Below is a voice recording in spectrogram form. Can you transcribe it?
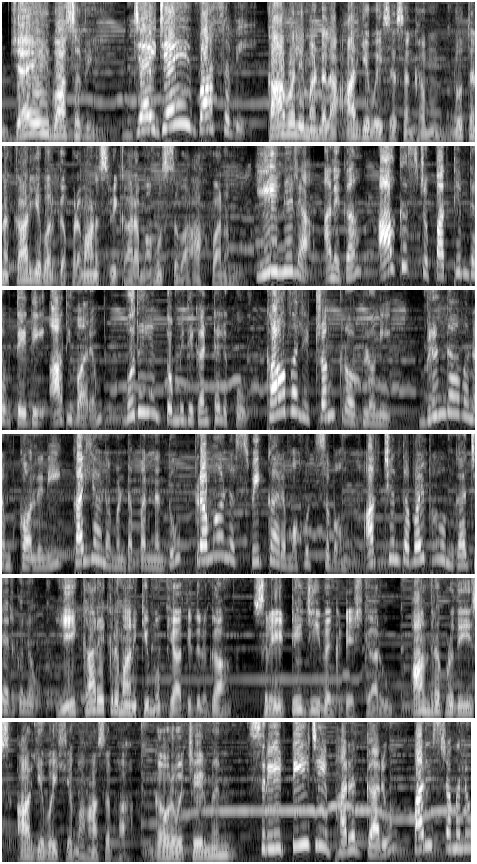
జై వాసవి. జై జై వాసవి. కావలి మండల ఆర్యవైశ్య సంఘం నూతన కార్యవర్గ ప్రమాణ స్వీకార మహోత్సవ ఆహ్వానం. ఈ నెల అనగా ఆగస్టు పద్దెనిమిదవ తేదీ ఆదివారం ఉదయం తొమ్మిది గంటలకు కావలి ట్రంక్ రోడ్లోని బృందావనం కాలనీ కళ్యాణ మండపం నందు ప్రమాణ స్వీకార మహోత్సవం అత్యంత వైభవంగా జరుగును. ఈ కార్యక్రమానికి ముఖ్య అతిథులుగా శ్రీ టిజి వెంకటేష్ గారు ఆంధ్రప్రదేశ్ ఆర్యవైశ్య మహాసభ గౌరవ చైర్మన్ శ్రీ టీజీ భరత్ గారు పరిశ్రమలు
